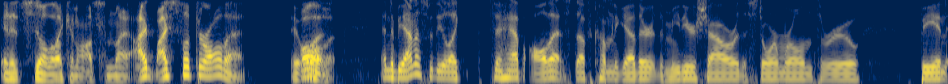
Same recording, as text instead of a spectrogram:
and it's still like an awesome night. I I slept through all that. It All was. it. And to be honest with you, like to have all that stuff come together, the meteor shower, the storm rolling through, being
